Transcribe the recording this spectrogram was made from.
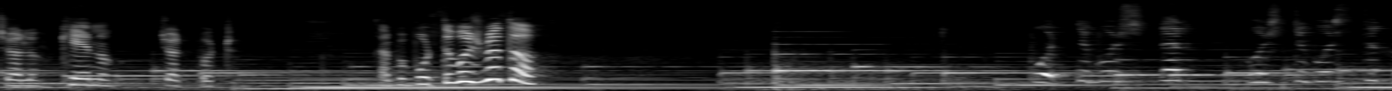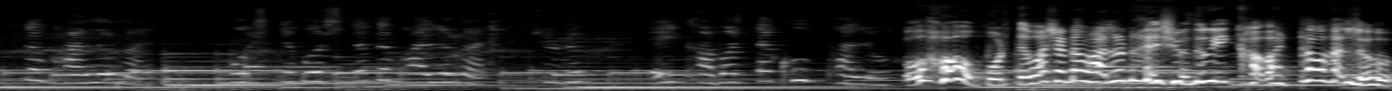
চলো খেয়ে নাও চটপট। তারপর পড়তে বসবে তো? পড়তে বসতে বসতে বসতে তো ভালো নয়। বসতে বসতে তো ভালো নয়। শুধু এই খাবারটা খুব ভালো। ও পড়তে বসাটা ভালো নয় শুধু এই খাবারটা ভালো।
